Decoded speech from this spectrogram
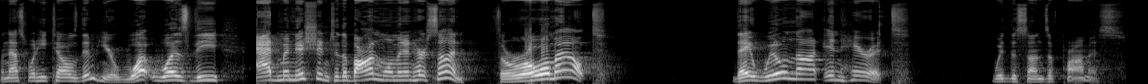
And that's what he tells them here. What was the admonition to the bondwoman and her son? Throw them out. They will not inherit with the sons of promise.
